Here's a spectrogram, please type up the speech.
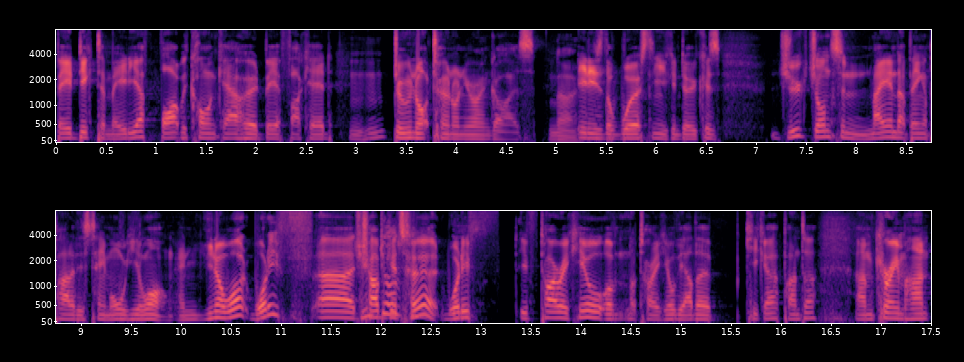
Be a dick to media. Fight with Colin Cowherd. Be a fuckhead. mm-hmm. Do not turn on your own guys. No. It is the worst thing you can do because Duke Johnson may end up being a part of this team all year long. And you know what? What if uh, Chubb gets hurt? What if if Tyreek Hill or not Tyreek Hill, the other kicker punter, um, Kareem Hunt,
